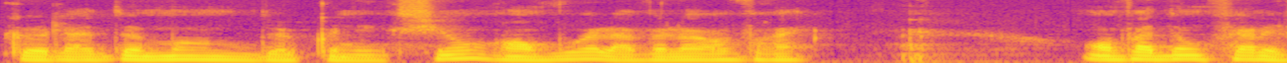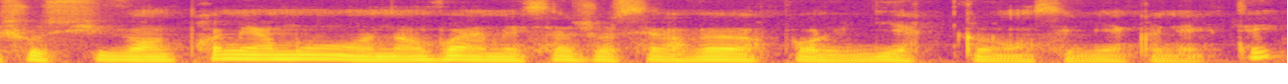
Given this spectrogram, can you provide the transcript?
que la demande de connexion renvoie la valeur vraie. On va donc faire les choses suivantes. Premièrement, on envoie un message au serveur pour lui dire qu'on s'est bien connecté.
